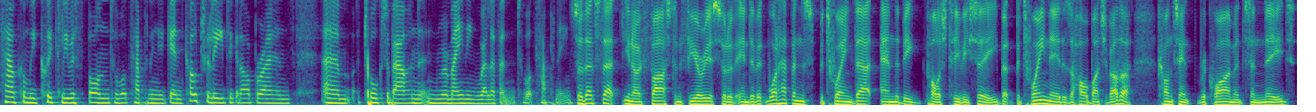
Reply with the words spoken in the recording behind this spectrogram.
how can we quickly respond to what's happening again culturally to get our brands um, talked about and, and, remaining relevant to what's happening? So, that's that, you know, fast and furious sort of end of it. What happens between that and the big polished TVC? But between there, there's a whole bunch of other content requirements and needs.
